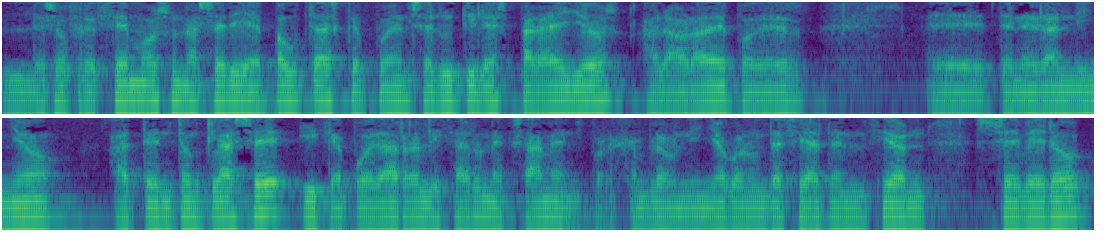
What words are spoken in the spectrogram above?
les ofrecemos una serie de pautas que pueden ser útiles para ellos a la hora de poder eh, tener al niño atento en clase y que pueda realizar un examen. Por ejemplo, un niño con un déficit de atención severo,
